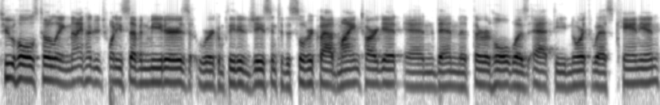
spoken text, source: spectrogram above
Two holes totaling 927 meters were completed adjacent to the Silver Cloud mine target, and then the third hole was at the Northwest Canyon.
